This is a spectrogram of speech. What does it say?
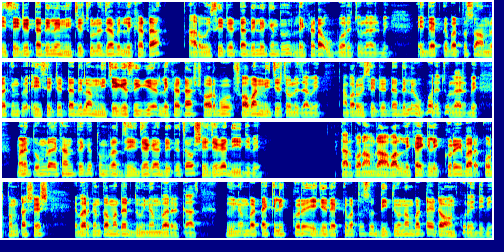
এই সাইডেরটা দিলে নিচে চলে যাবে লেখাটা। আর ওই সাইডেরটা দিলে কিন্তু লেখাটা উপরে চলে আসবে। এই দেখতে পারতেছো, আমরা কিন্তু এই সাইডেরটা দিলাম, নিচে গেছে গিয়ে লেখাটা সর্ব, সবার নিচে চলে যাবে। আবার ওই সাইডেরটা দিলে উপরে চলে আসবে। মানে তোমরা এখান থেকে, তোমরা যেই জায়গায় দিতে চাও, সেই জায়গায় দিয়ে দিবে। তারপর আমরা আবার লেখায় ক্লিক করে এবার প্রথমটা শেষ। এবার কিন্তু আমাদের দুই নম্বরের কাজ। দুই নম্বরটা ক্লিক করে এই যে দেখতে পারতেছো, দ্বিতীয় নাম্বারটা এটা অন করে দিবে।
